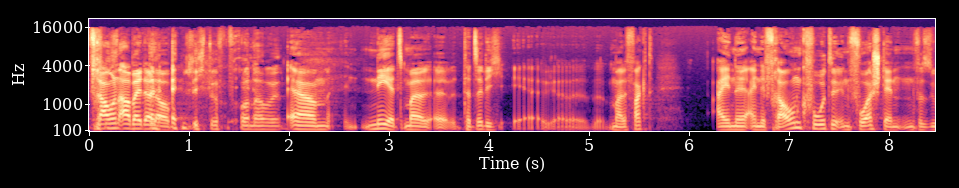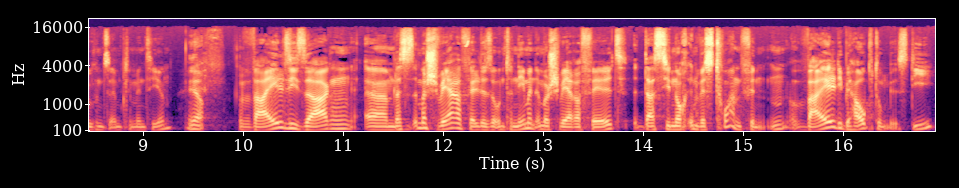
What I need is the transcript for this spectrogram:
Frauenarbeit erlauben. Endlich dürfen Frauen arbeiten. ähm, nee, jetzt mal äh, tatsächlich äh, mal Fakt, eine, eine Frauenquote in Vorständen versuchen zu implementieren, Ja. weil sie sagen, ähm, dass es immer schwerer fällt, also Unternehmen immer schwerer fällt, dass sie noch Investoren finden, weil die Behauptung ist die,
